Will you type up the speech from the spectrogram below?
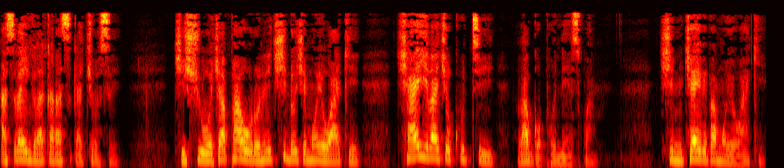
asi vainge vakarasika chose. Chishuwo chapauro nechido chemwoyo wake chaiva chokuti vagoponeswa. Chinhu chaive pamwoyo wake.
